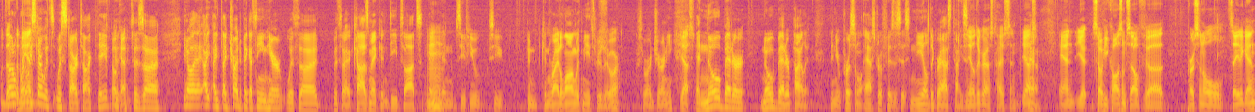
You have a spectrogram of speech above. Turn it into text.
the, why, the why don't we start with with Star Talk, Dave? Okay. Because uh, you know, I, I I tried to pick a theme here with uh, with uh, cosmic and deep thoughts, Mm. and, and see if you see you can can ride along with me through the Sure. through our journey. Yes. And no better no better pilot than your personal astrophysicist Neil deGrasse Tyson. Neil deGrasse Tyson. Yes, Yeah. and yeah, so he calls himself uh, personal. Say it again,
